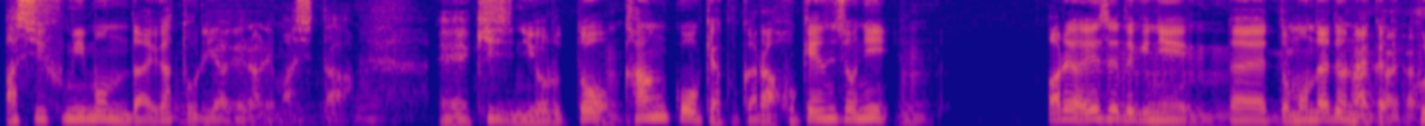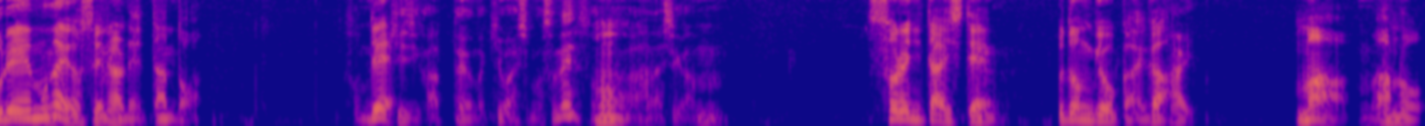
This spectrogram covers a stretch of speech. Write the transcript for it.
足踏み問題が取り上げられました、えー記事によると観光客から保健所にあれは衛生的にえーっと問題ではないかとクレームが寄せられたとそんなで記事があったような気はしますね。そんな話が、うん。それに対してうどん業界がはい。まああ。の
